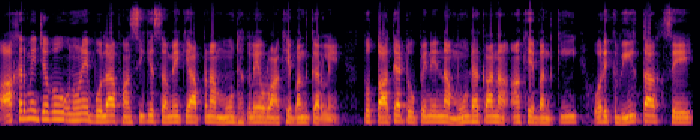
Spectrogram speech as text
आखिर में जब उन्होंने बोला, फांसी के समय कि अपना मुँह ढक लें और आँखें बंद कर लें? तो तात्या टोपे ने ना मुँह ढका, ना आँखें बंद की और एक वीरता से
